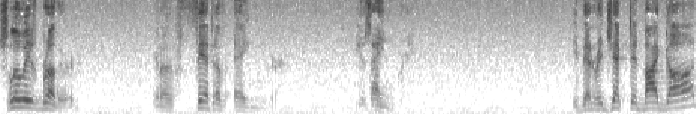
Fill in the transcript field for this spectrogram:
slew his brother in a fit of anger. He was angry. He'd been rejected by God,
